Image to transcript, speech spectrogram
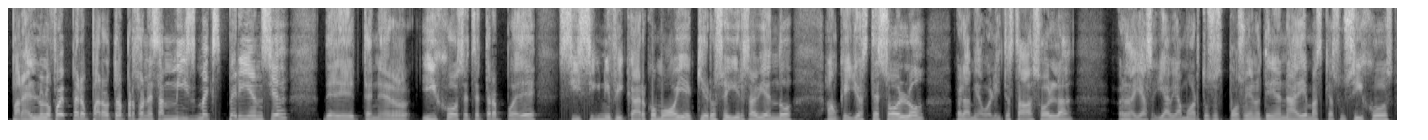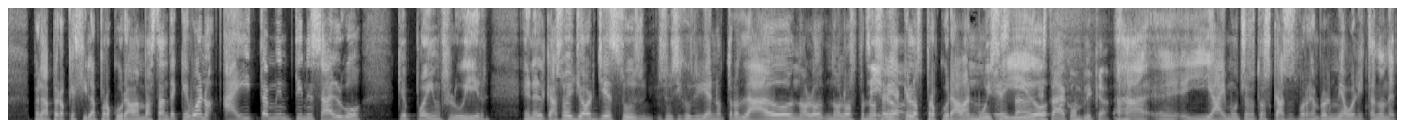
Para él no lo fue, pero para otra persona esa misma experiencia de tener hijos, etcétera, puede sí significar como, oye, quiero seguir sabiendo, aunque yo esté solo, ¿verdad? Mi abuelita estaba sola ¿verdad? Ya, había muerto su esposo, ya no tenía nadie más que a sus hijos, ¿verdad? Pero que sí la procuraban bastante. Que bueno, ahí también tienes algo que puede influir. En el caso de George, sus, sus hijos vivían en otros lados, no, los, no, los, no se veía que los procuraban muy seguido. Estaba complicado. Ajá, eh, y hay muchos otros casos, por ejemplo, en mi abuelita, donde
